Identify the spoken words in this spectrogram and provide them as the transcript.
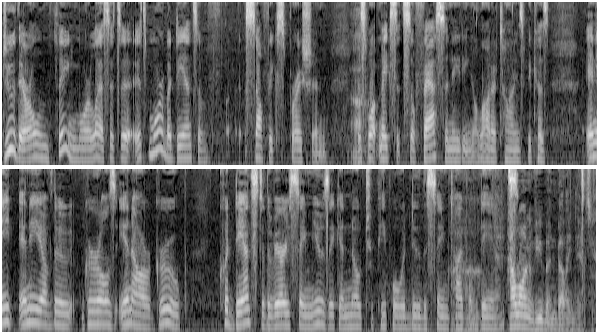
do their own thing more or less. It's a it's more of a dance of self-expression. That's Uh-huh. what makes it so fascinating a lot of times because any any of the girls in our group could dance to the very same music and no two people would do the same type of dance. Uh-huh. How long have you been belly dancing?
